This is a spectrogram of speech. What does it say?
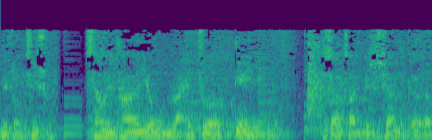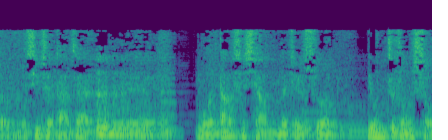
那种技术。三维它用来做电影比较早，你比如像那个《星球大战》，嗯嗯，呃，我当时想的，就是说用这种手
